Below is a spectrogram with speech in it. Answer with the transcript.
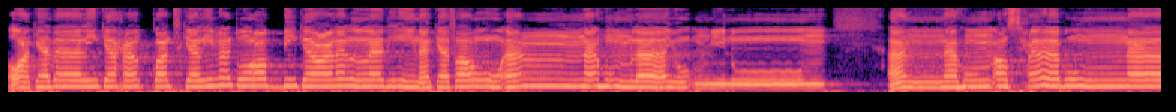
وكذلك حقت كلمة ربك على الذين كفروا أنهم لا يؤمنون أنهم أصحاب النار.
